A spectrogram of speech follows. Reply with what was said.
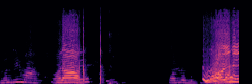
নন্দিনীর মা না। পল্লবী। হয়নি।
